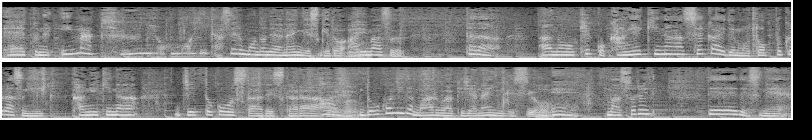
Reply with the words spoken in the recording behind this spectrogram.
えっ、ー、とね今急に思い出せるものではないんですけど、あります。ただあの結構過激な世界でもトップクラスに過激なジェットコースターですから、はい、どこにでもあるわけじゃないんですよ、まあそれでですね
